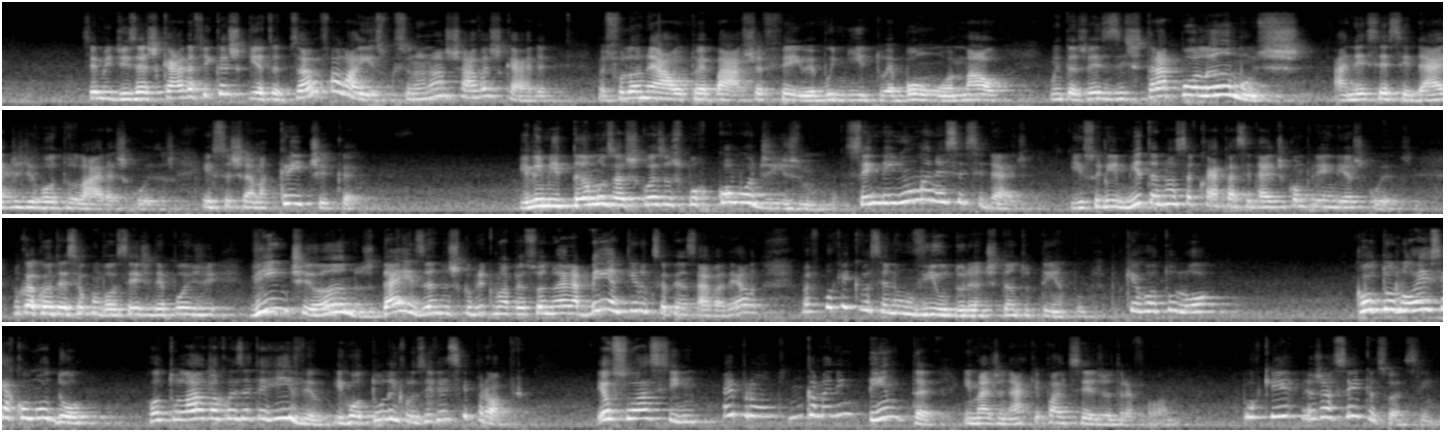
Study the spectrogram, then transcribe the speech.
Você me diz, a escada fica esquerda. Eu precisava falar isso, porque senão eu não achava a escada. Mas fulano é alto, é baixo, é feio, é bonito, é bom, é mal. Muitas vezes extrapolamos a necessidade de rotular as coisas. Isso se chama crítica. E limitamos as coisas por comodismo, sem nenhuma necessidade. Isso limita a nossa capacidade de compreender as coisas. Nunca aconteceu com vocês, depois de 20 anos, 10 anos, descobrir que uma pessoa não era bem aquilo que você pensava dela? Mas por que, que você não viu durante tanto tempo? Porque rotulou. Rotulou e se acomodou. Rotular é uma coisa terrível. E rotula, inclusive, a si próprio. Eu sou assim. Aí pronto, nunca mais nem tenta imaginar que pode ser de outra forma. Porque eu já sei que eu sou assim.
